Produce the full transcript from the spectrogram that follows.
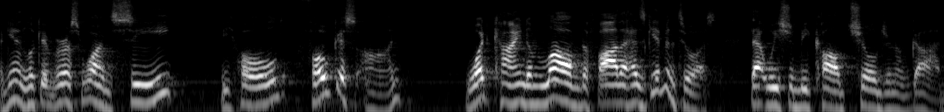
Again, look at verse 1. See, behold, focus on what kind of love the Father has given to us, that we should be called children of God.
